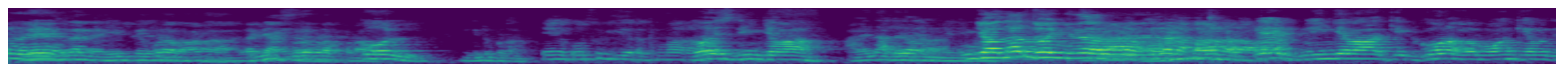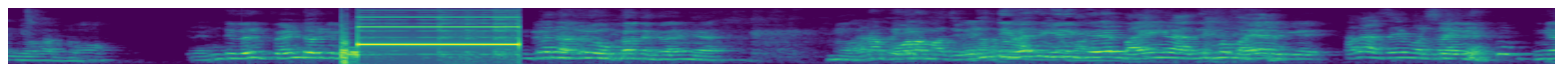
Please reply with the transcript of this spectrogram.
டேய் இப்பதான் இப்படி கூட வாடா. இல்லாட்டி அங்க கூட போடா. கோல். இங்கிட்டு போடா. ஏய், கொசுக்கு இறக்குமா? ரோஹித் நீ இங்க வா. அவன் தான் அழுகுறான். இங்க வந்தா ஜோ இங்க தான்? ஏய் நீ இங்க வா. கே- கோல் அங்க போவான். கேமத்து இங்க உட்காரணும் ரெண்டு பேரும் பெண்ட் வரைக்கும் நடுவில் உட்காந்துக்கிறாங்க வேணா போல மாத்தி ரெண்டு பேருக்கு இருக்கு. பயங்கர அதிகமா பயம் இருக்கு. ஆனா சேவ் பண்றாங்க இங்க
